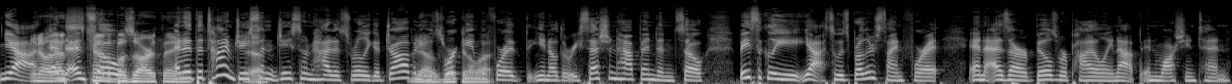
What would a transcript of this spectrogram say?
Yeah, you know, and, that's and kind so, of a bizarre thing. And at the time, Jason Yeah. Jason had this really good job, and Yeah, he was, was working working, before you know the recession happened, and so basically, yeah. So his brother signed for it, and as our bills were piling up in Washington,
